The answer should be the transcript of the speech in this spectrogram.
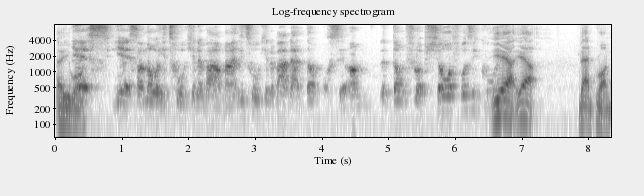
uh, he was. Yes, yes, I know what you're talking about, man. You're talking about that. Don't, what's it? Um, the don't flop show off. Was it called? Yeah, yeah, that one.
